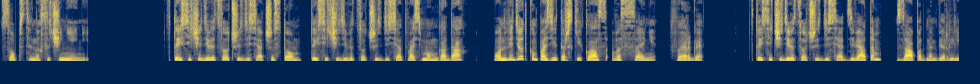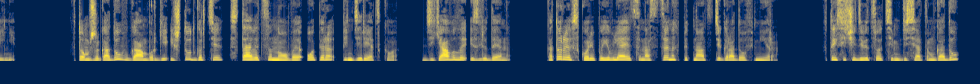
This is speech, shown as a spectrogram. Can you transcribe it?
собственных сочинений. В 1966-1968 годах он ведет композиторский класс в Эссене, ФРГ. В 1969 в Западном Берлине. В том же году в Гамбурге и Штутгарте ставится новая опера Пендерецкого «Дьяволы из Людена», которая вскоре появляется на сценах 15 городов мира. В 1970 году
